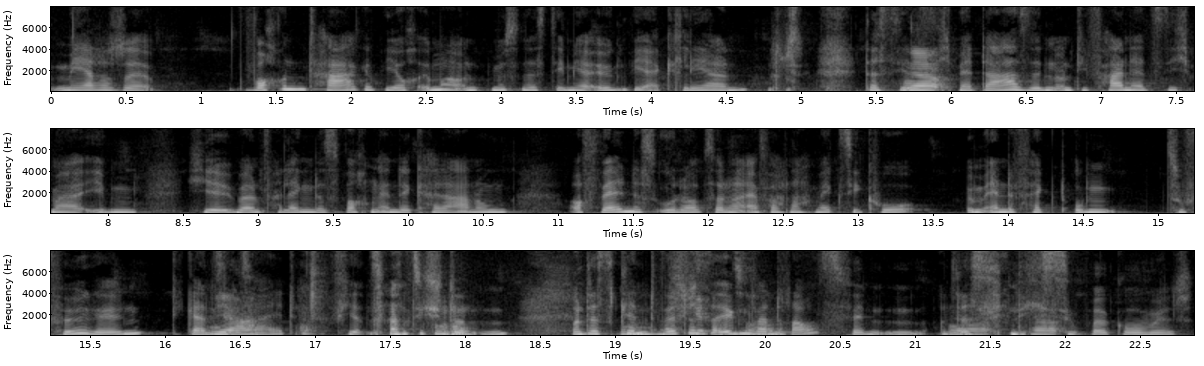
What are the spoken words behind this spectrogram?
mehrere Wochen, Tage, wie auch immer, und müssen es dem ja irgendwie erklären, dass sie jetzt Ja. nicht mehr da sind. Und die fahren jetzt nicht mal eben hier über ein verlängertes Wochenende, keine Ahnung, auf Wellnessurlaub, sondern einfach nach Mexiko, im Endeffekt, um zu vögeln die ganze Ja. Zeit, 24 Mhm. Stunden. Und das Kind wird es irgendwann rausfinden. Und Ja, das finde ich ja. super komisch.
